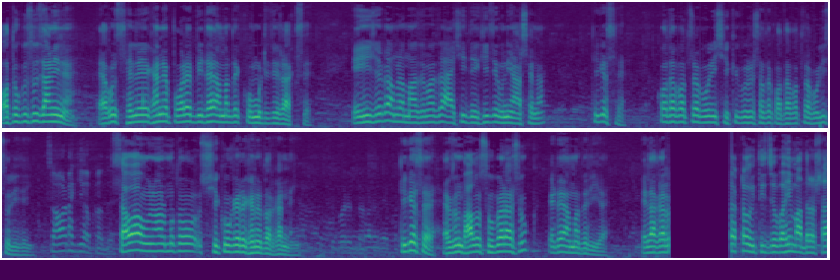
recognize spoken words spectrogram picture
অত কিছু জানি না। এখন ছেলে এখানে পরে বিধায় আমাদের কমিটিতে রাখছে। এই হিসেবে আমরা মাঝে মাঝে আসি দেখি যে উনি আসে না। ঠিক আছে? কথাবার্তা বলি শিক্ষকের সাথে কথাবার্তা বলি চলে যাই। চাওয়া ওনার মতো শিক্ষকের এখানে দরকার নেই। ঠিক আছে? একজন ভালো সুপার আসুক এটাই আমাদের ইয়ে। এলাকার একটা ঐতিহ্যবাহী মাদ্রাসা।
